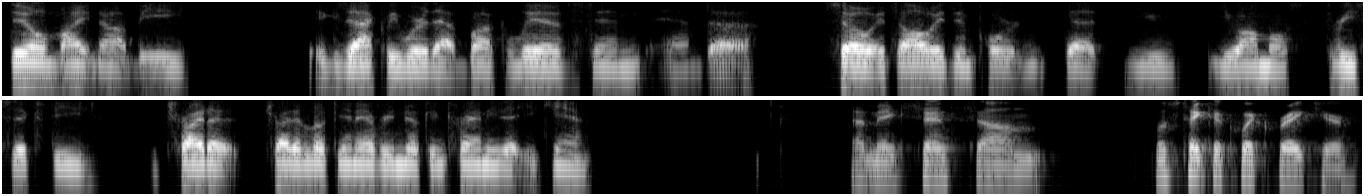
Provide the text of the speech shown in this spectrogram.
still might not be exactly where that buck lives and and uh so it's always important that you you almost 360 try to try to look in every nook and cranny that you can that makes sense um let's take a quick break here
